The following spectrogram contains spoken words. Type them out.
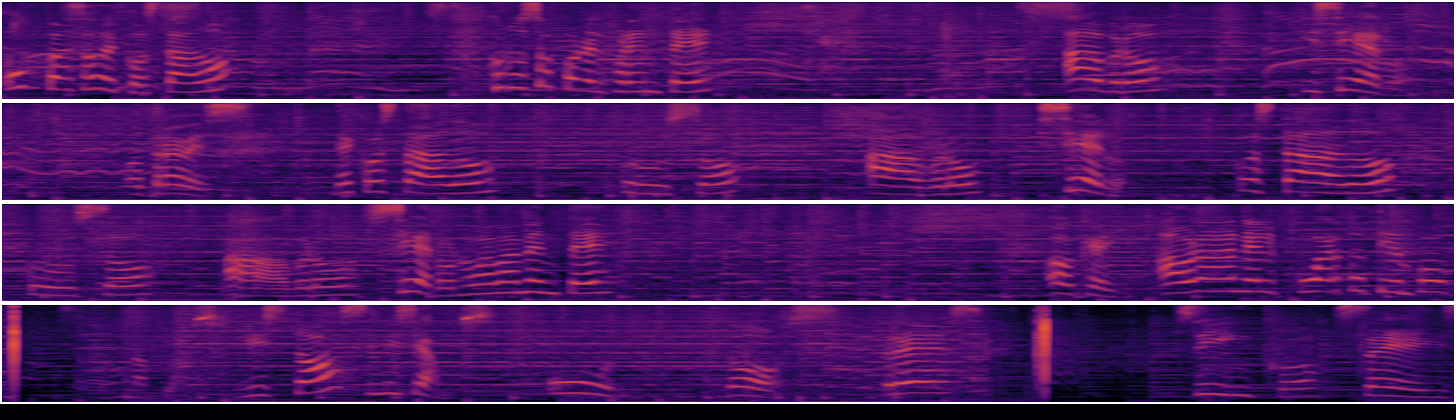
un paso de costado, cruzo por el frente, abro y cierro. Otra vez, de costado, cruzo, abro, cierro. Costado, cruzo, abro, cierro nuevamente. Ok, ahora en el cuarto tiempo vamos a dar un aplauso. ¿Listos? Iniciamos. 1, 2, 3, 5, 6,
